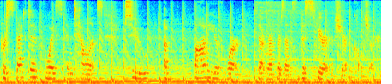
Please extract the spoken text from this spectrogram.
perspective, voice, and talents to a body of work that represents the spirit of shared culture.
